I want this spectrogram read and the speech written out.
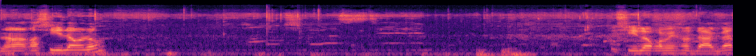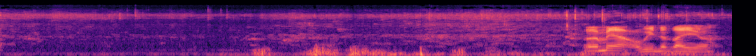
Nakakasilaw, no? Sisilaw kami sa dagat. Mamaya, uwi na tayo.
